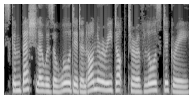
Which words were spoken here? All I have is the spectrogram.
Schembechler was awarded an honorary Doctor of Laws degree.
